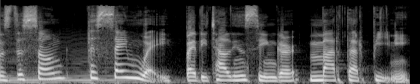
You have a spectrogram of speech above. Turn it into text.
Was the song The Same Way by the Italian singer Marta Arpini.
